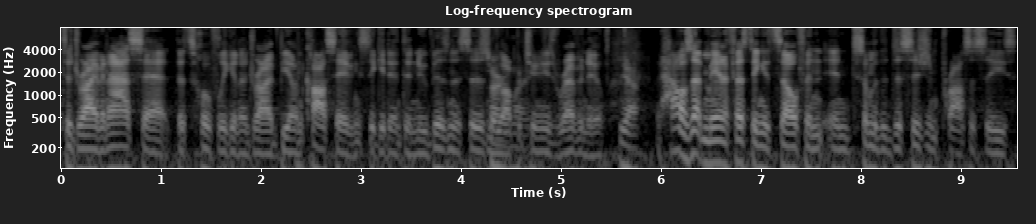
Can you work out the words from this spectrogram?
to drive an asset that's hopefully going to drive beyond cost savings to get into new businesses, new opportunities, revenue. Yeah. How is that manifesting itself in, in some of the decision processes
